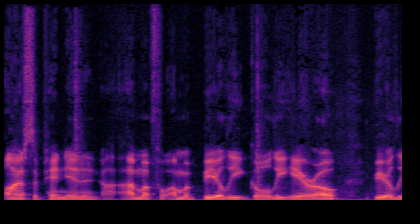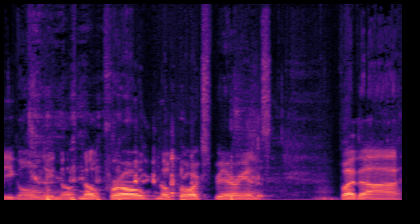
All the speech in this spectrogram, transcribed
honest opinion, I'm a I'm a beer league goalie hero, beer league only, no no pro, no pro experience, but. Uh,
